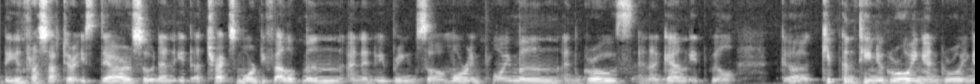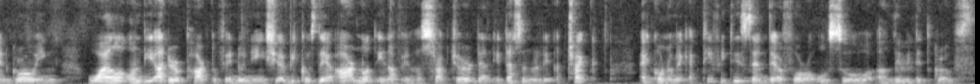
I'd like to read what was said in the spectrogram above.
The infrastructure is there, so then it attracts more development, and then it brings uh, more employment and growth, and again, it will uh, keep continue growing and growing and growing while on the other part of indonesia because there are not enough infrastructure then it doesn't really attract economic activities and therefore also a limited growth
